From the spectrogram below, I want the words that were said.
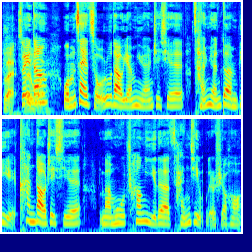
对，所以当我们在走入到圆明园这些残垣断壁，看到这些。满目疮痍的残景的时候，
